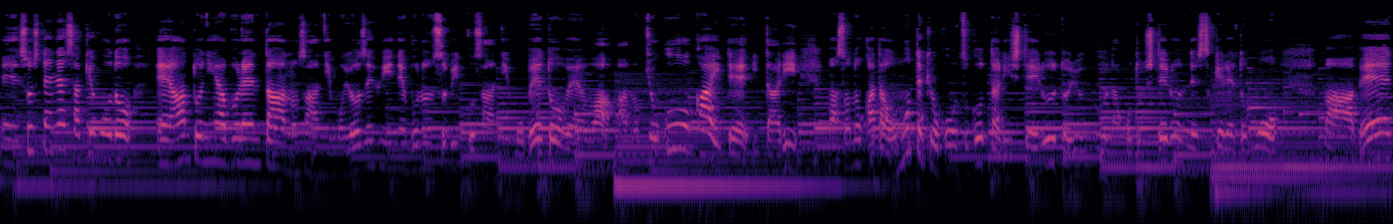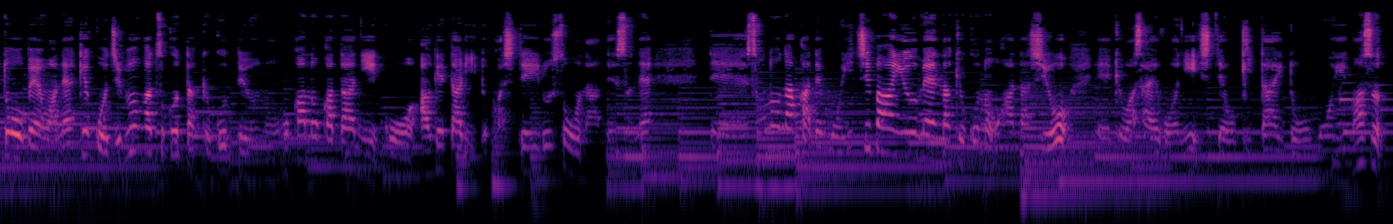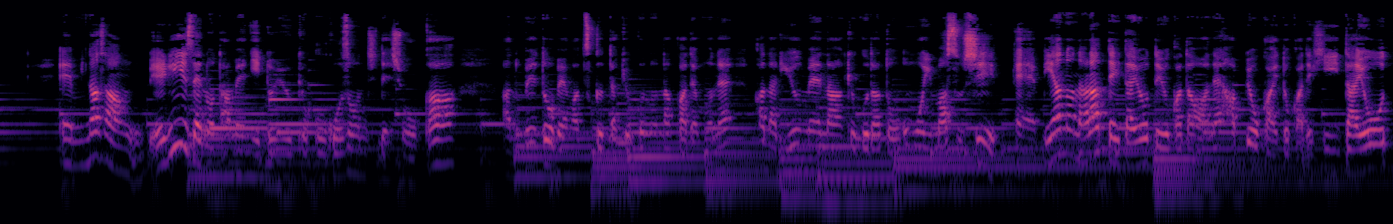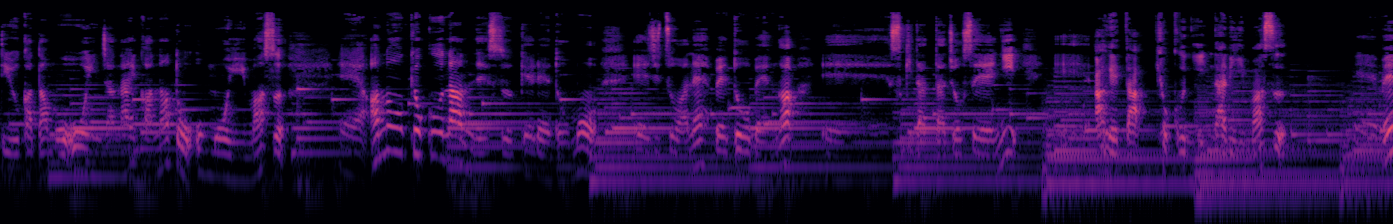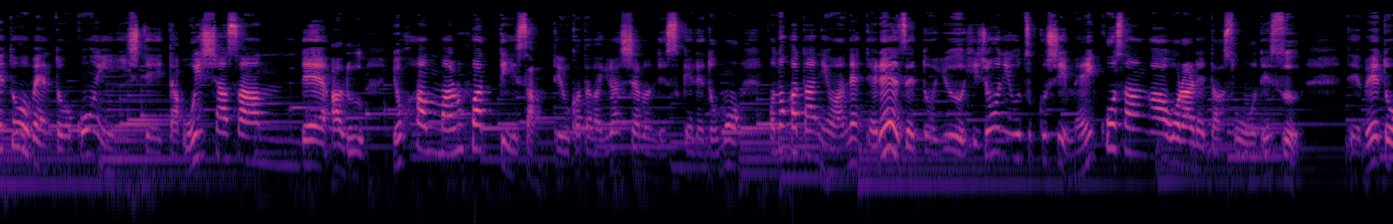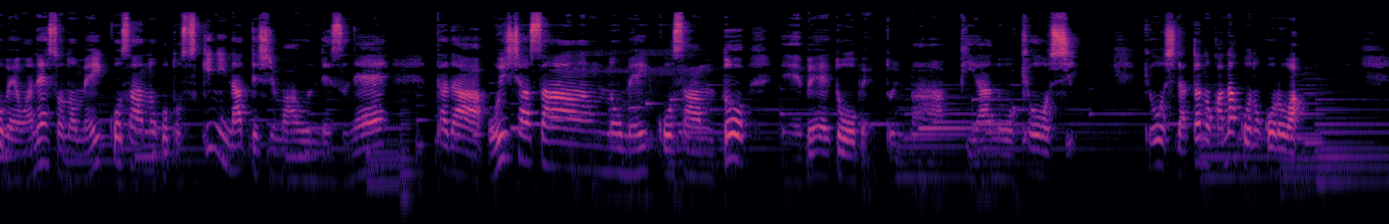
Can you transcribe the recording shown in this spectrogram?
えー、そしてね、先ほど、えー、アントニア・ブレンターノさんにも、ヨゼフィーネ・ブルンスビックさんにも、ベートーベンは、あの、曲を書いていたり、まあ、その方を思って曲を作ったりしているという風なことしてるんですけれども、まあ、ベートーベンはね、結構自分が作った曲っていうのを他の方にこう、あげたりとかしているそうなんですね。で、その中でも一番有名な曲のお話を、えー、今日は最後にしておきたいと思います。え、皆さん、エリーゼのためにという曲ご存知でしょうか？あの、ベートーベンが作った曲の中でもね、かなり有名な曲だと思いますし、えー、ピアノ習っていたよっていう方はね、発表会とかで弾いたよっていう方も多いんじゃないかなと思います。えー、あの曲なんですけれども、えー、実はね、ベートーベンが、え好きだった女性に、えあげた曲になります。えー、ベートーベンと懇意にしていたお医者さんであるヨハン・マルファッティさんっていう方がいらっしゃるんですけれども、この方にはね、テレーゼという非常に美しいメイコさんがおられたそうです。で、ベートーベンはね、そのメイコさんのこと好きになってしまうんですね。ただ、お医者さんのメイコさんと、えー、ベートーベンという、ピアノ教師。教師だったのかな、この頃は。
